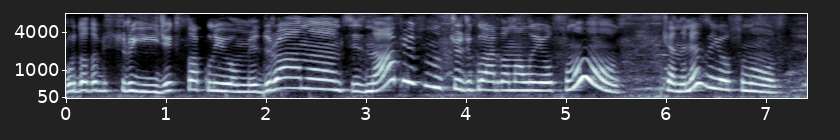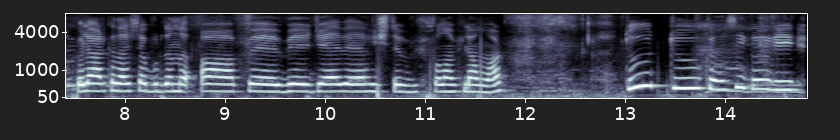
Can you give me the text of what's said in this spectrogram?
Burada da bir sürü yiyecek saklıyor müdür hanım. Siz ne yapıyorsunuz çocuklardan alıyorsunuz? Kendiniz yiyorsunuz. Böyle arkadaşlar buradan da A, F, B, C, B işte falan filan var. Tut tut gari gari.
